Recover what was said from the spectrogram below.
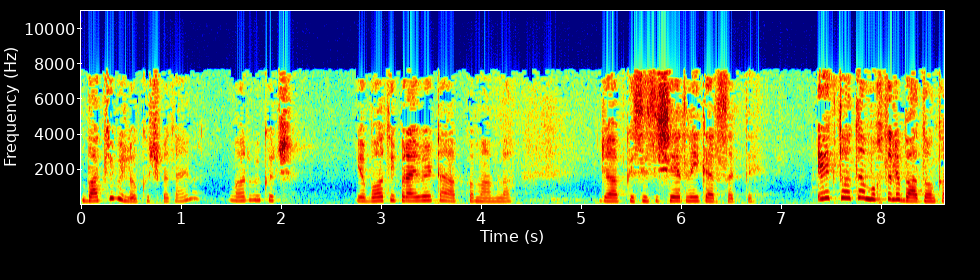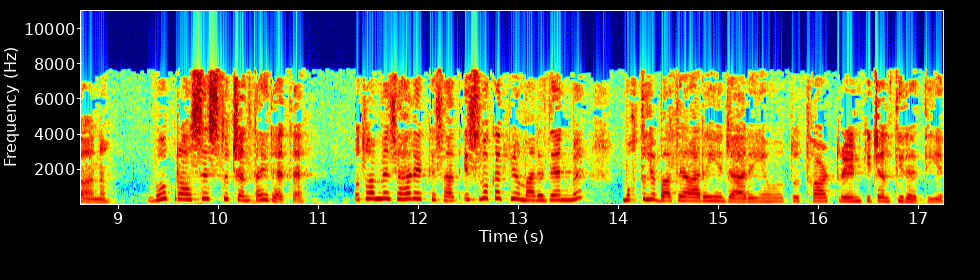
باقی بھی لوگ کچھ بتائیں نا؟ اور بھی کچھ؟ یہ بہت ہی پرائیویٹ ہے آپ کا معاملہ۔ جو آپ کسی سے شیئر نہیں کر سکتے۔ ایک تو ہوتا ہے مختلف باتوں کا آنا۔ وہ پروسیس تو چلتا ہی رہتا ہے۔ وہ تو ہمیں سے ہر ایک کے ساتھ۔ اس وقت بھی ہمارے ذہن میں مختلف باتیں آ رہی ہیں، جا رہی ہیں۔ وہ تو تھاٹ ٹرین کی چلتی رہتی ہے۔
